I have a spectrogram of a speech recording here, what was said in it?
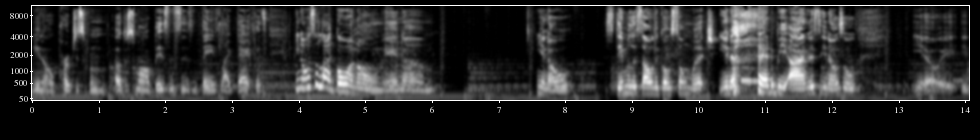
you know purchase from other small businesses and things like that because you know it's a lot going on and um you know, stimulus only goes so much, you know, to be honest, you know, so, you know, it, it,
